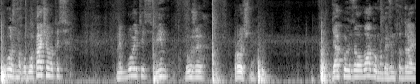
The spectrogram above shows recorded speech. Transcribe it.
Можна облокачуватись, не бойтесь, він дуже прочний. Дякую за увагу, магазин Фозддрайв.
